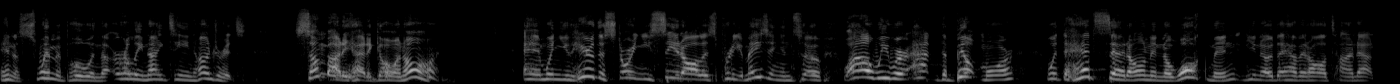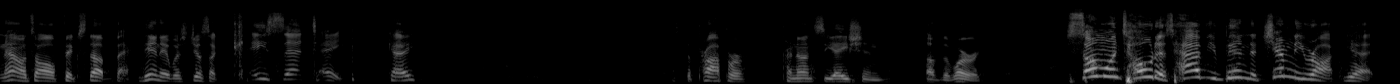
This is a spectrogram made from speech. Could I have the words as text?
in a swimming pool in the early 1900s. Somebody had it going on. And when you hear the story and you see it all, it's pretty amazing. And so while we were at the Biltmore with the headset on and the Walkman, you know, they have it all timed out now. It's all fixed up. Back then, it was just a cassette tape, okay? What's the proper pronunciation of the word. Someone told us, Have you been to Chimney Rock yet?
